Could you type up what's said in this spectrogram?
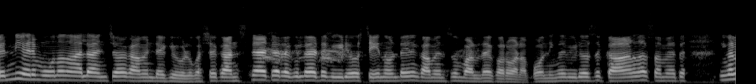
എണ്ണി ഒരു മൂന്നോ നാലോ അഞ്ചോ കമന്റ് ഒക്കെ ഉള്ളൂ. പക്ഷെ കൺസ്റ്റന്റ് ആയിട്ട് റെഗുലർ ആയിട്ട് വീഡിയോസ് ചെയ്യുന്നുണ്ടെങ്കിലും കമന്റ്സും വളരെ കുറവാണ്. അപ്പോൾ നിങ്ങൾ വീഡിയോസ് കാണുന്ന സമയത്ത് നിങ്ങൾ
